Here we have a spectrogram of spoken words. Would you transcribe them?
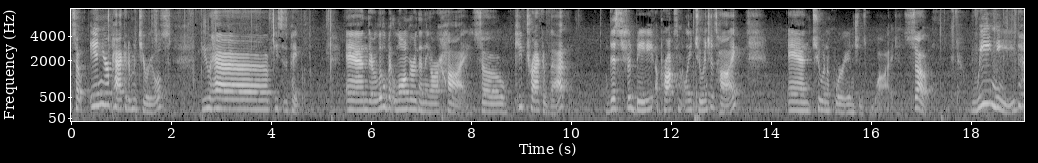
So in your packet of materials, you have pieces of paper and they're a little bit longer than they are high. So keep track of that. This should be approximately two inches high and two and a quarter inches wide. So we need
